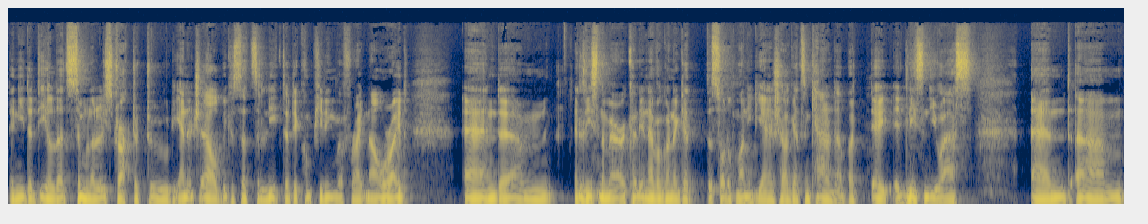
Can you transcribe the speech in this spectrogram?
They need a deal that's similarly structured to the NHL because that's the league that they're competing with right now, right? And um, at least in America, they're never going to get the sort of money the NHL gets in Canada, but they at least in the US. And um,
